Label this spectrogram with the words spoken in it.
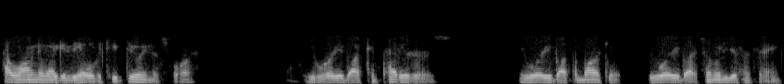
How long am I going to be able to keep doing this for? You worry about competitors. You worry about the market. You worry about so many different things.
